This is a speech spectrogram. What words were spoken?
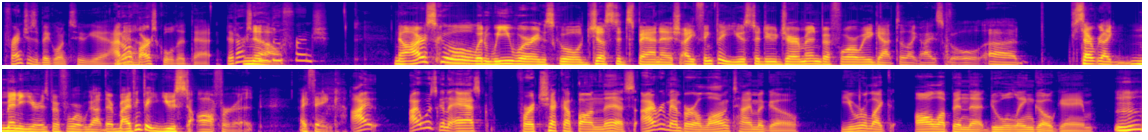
French is a big one too. Yeah, I don't know if our school did that. Did our school No. do French? No, our school when we were in school just did Spanish. I think they used to do German before we got to like high school. Uh, several like many years before we got there, but I think they used to offer it. I think. I I was going to ask for a checkup on this. I remember a long time ago, you were like all up in that Duolingo game Mm-hmm.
